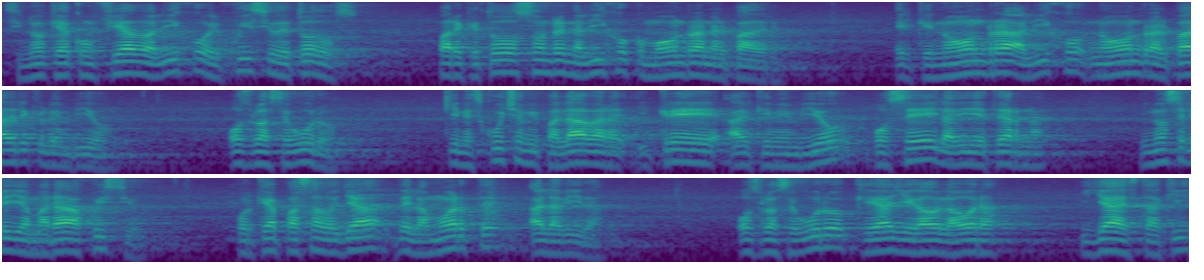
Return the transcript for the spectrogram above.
sino que ha confiado al Hijo el juicio de todos, para que todos honren al Hijo como honran al Padre. El que no honra al Hijo no honra al Padre que lo envió. Os lo aseguro, quien escucha mi palabra y cree al que me envió, posee la vida eterna, y no se le llamará a juicio, porque ha pasado ya de la muerte a la vida. Os lo aseguro que ha llegado la hora, y ya está aquí,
